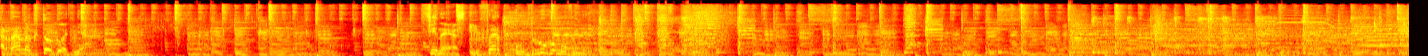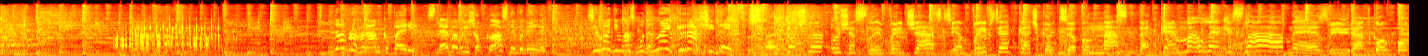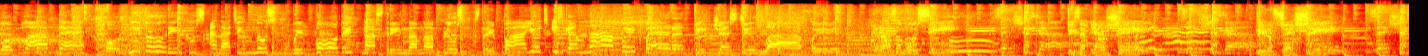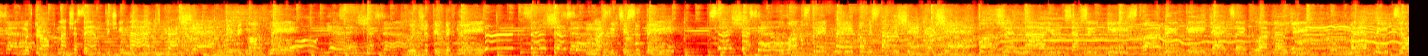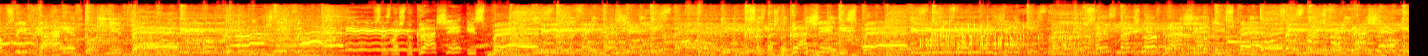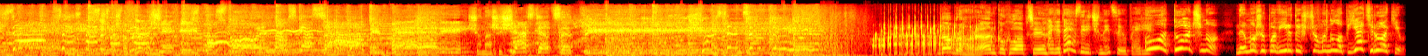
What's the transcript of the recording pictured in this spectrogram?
Ранок того дня. Фінеас і Ферб у другому вимірі. Доброго ранку, Пері. З тебе вийшов класний будильник. Сьогодні в нас буде найкращий день. Знаю точно у щасливий час з'явився качкоцьоп у нас таке мале і славне, звірятко водоплавне, орнітурінкус анатінус виводить настрій нам на плюс, стрибають із канапи перед тим часті лапи. Разом усі це щастя, ти зав'яжи, це щастя, ти розчеши. Ми втрьох, наче сендвіч, і навіть краще. Ти підморгни, це щастя, глибше ти вдихни, так, це щастя, на стільці сиди, це щастя, у ванну стрибни, і тобі стане ще краще. Починаються всі дні з тваринки, яйцекладної, кумедний дзьоб свій пхає в кожні двері. У кожні двері. Все значно краще із пері. Все значно краще із пері. Що наше щастя це ти. Щастя це ти. Доброго ранку, хлопці. А Вітаю з річницею Пері. О, точно! Не можу повірити, що минуло п'ять років.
